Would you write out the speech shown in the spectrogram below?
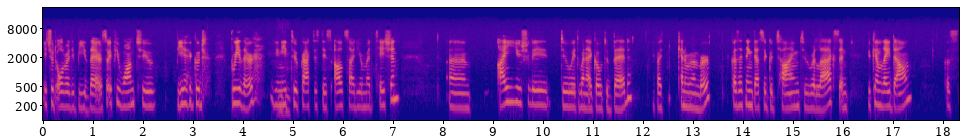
it should already be there. So if you want to be a good breather, you mm-hmm. need to practice this outside your meditation. Um, I usually do it when I go to bed, if I can remember because I think that's a good time to relax and you can lay down because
